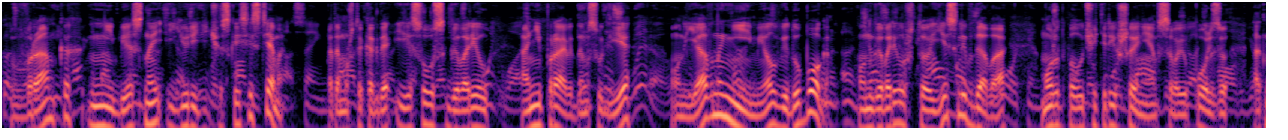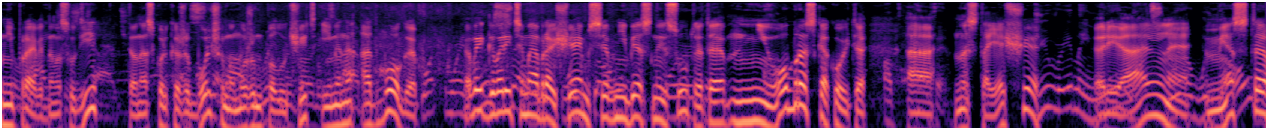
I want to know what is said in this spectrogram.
в рамках небесной юридической системы. Потому что когда Иисус говорил о неправедном судье, он явно не имел в виду Бога. Он говорил, что если вдова может получить решение в свою пользу от неправедного судьи, то насколько же больше мы можем получить именно от Бога? Вы говорите, мы обращаемся в небесный суд. Это не образ какой-то, а настоящее, реальное место.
